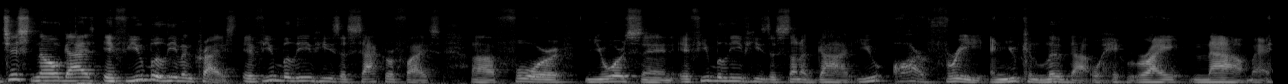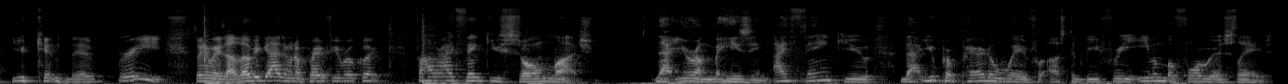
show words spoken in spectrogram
Just know, guys, if you believe Christ, if you believe He's a sacrifice uh, for your sin, if you believe He's the Son of God, you are free and you can live that way right now, man. You can live free. So, anyways, I love you guys. I'm going to pray for you real quick. Father, I thank you so much that you're amazing. I thank you that you prepared a way for us to be free even before we were slaves.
